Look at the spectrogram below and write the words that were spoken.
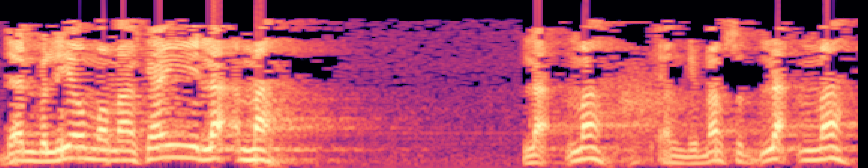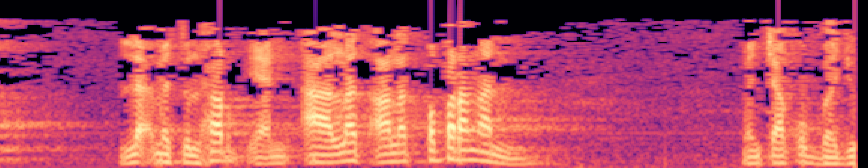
dan beliau memakai la'mah. La'mah yang dimaksud la'mah la'matul harb yani alat-alat peperangan. Mencakup baju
